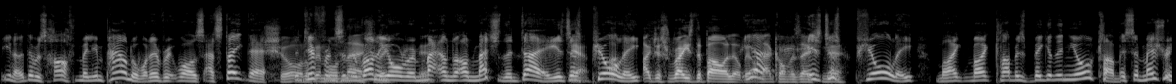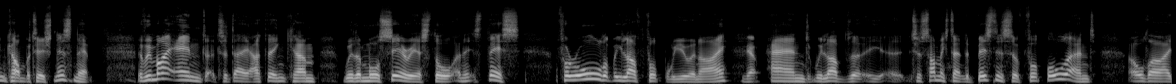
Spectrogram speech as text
you know, there was half a million pound or whatever it was at stake there. Sure, the difference in the running order yeah. on, on match of the day is just Yeah. purely. I, I just raised the bar a little bit on that conversation. It's just yeah. purely my my club is bigger than your club. It's a measuring competition, isn't it? If we might end today, I think, um, with a more serious thought, and it's this: for all that we love football, you and I, Yep. and we love the uh, to some extent the business of football, and although I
